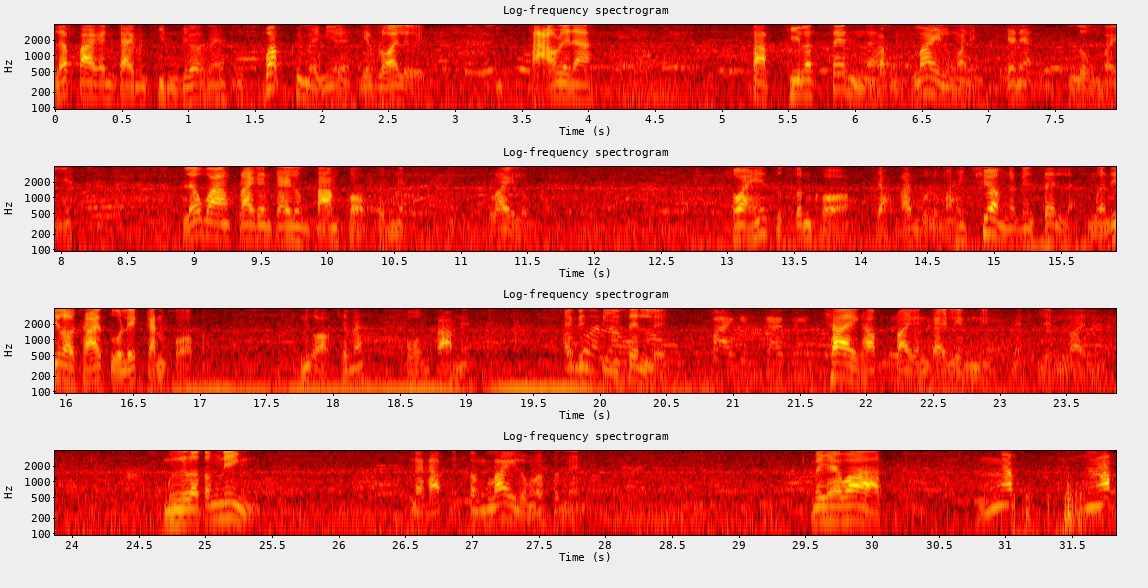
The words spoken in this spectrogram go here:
แล้วปลายกันไกรมันกินเยอะนะวับขึ้นไปนี่เลยเรียบร้อยเลยขาวเลยนะ ตัดทีละเส้นนะครับ ไล่ลงมาเนี่ยแค่นี้ลงไปอย่างเงี้ยแล้ววางปลายกันไกรลงตามขอบผมเนี่ยไล่ลง ซอยให้สุดต้นคอจากด้านบนลงมาให้เชื่อมกันเป็นเส้นแหละเหมือนที่เราใช้ตัวเล็กกันขอบอะนึกออกใช่ไหมโค้งตามเนี้ยให้เป็นตีเส้นเลย ปลายกันไกลไปใช่ครับปลายกันไกรเล็มนี่เนี่ยเล็มไล่เลยมือเราต้องนิ่งนะครับนี่ต้องไล่ลงลักษณะนี้ไม่ใช่ว่างับงับ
